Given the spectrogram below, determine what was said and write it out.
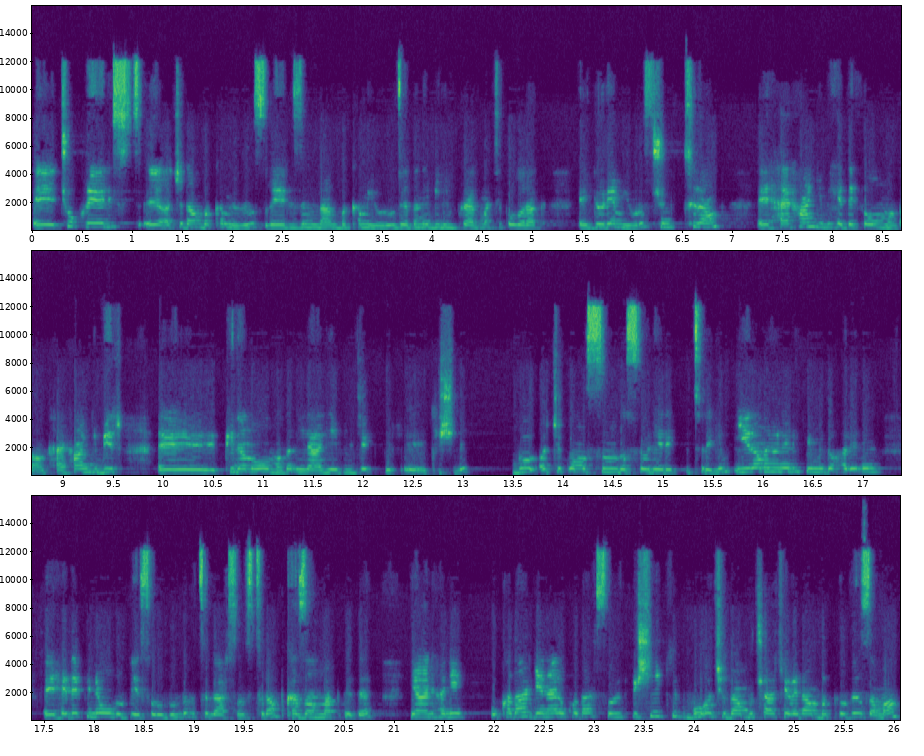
e, çok realist e, açıdan bakamıyoruz. Realizmden bakamıyoruz ya da ne bileyim pragmatik olarak e, göremiyoruz. Çünkü Trump e, herhangi bir hedefi olmadan, herhangi bir e, planı olmadan ilerleyebilecek bir e, kişilik. Bu açıklamasını da söyleyerek bitireyim. İran'a yönelik bir müdahalenin E, hedefi ne olur diye sorulduğunda hatırlarsınız Trump kazanmak dedi. Yani hani o kadar genel, o kadar soyut bir şey ki bu açıdan, bu çerçeveden bakıldığı zaman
